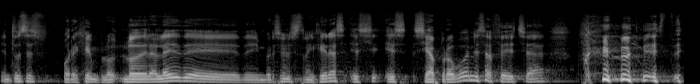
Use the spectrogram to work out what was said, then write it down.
Entonces, por ejemplo, lo de la ley de, inversiones extranjeras es, es- se aprobó en esa fecha. Este,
